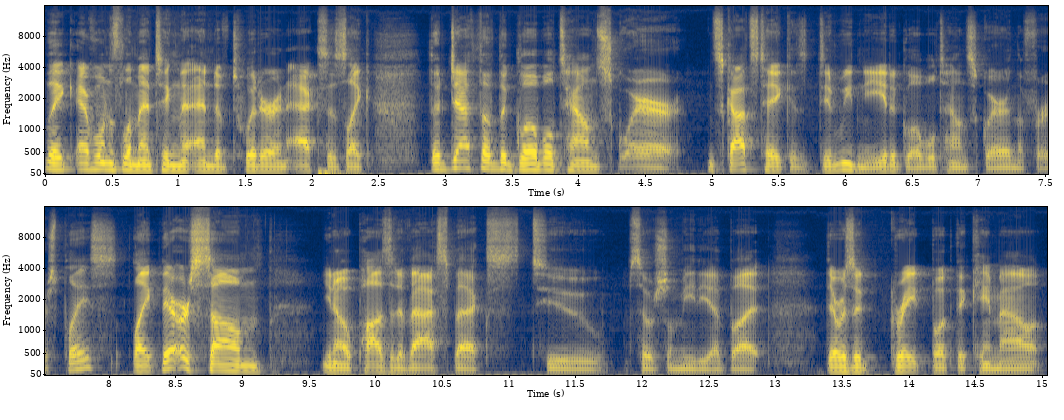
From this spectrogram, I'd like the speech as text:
like everyone's lamenting the end of Twitter and X is like the death of the global town square. And Scott's take is, did we need a global town square in the first place? Like there are some, you know, positive aspects to social media, but there was a great book that came out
